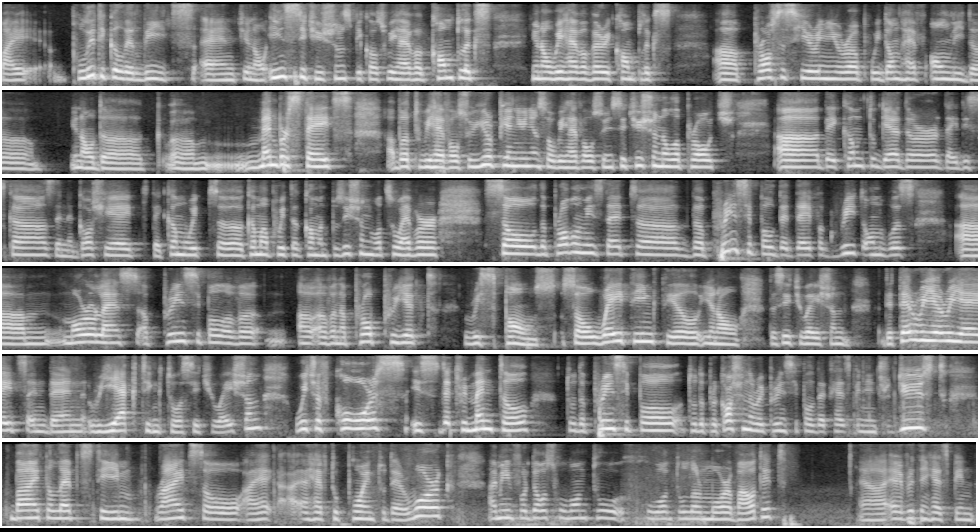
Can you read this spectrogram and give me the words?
by political elites and you know institutions because we have a complex you know we have a very complex uh, process here in Europe. We don't have only the you know the um, member states, uh, but we have also European Union, so we have also institutional approach. Uh, they come together, they discuss, they negotiate, they come with uh, come up with a common position whatsoever. So the problem is that uh, the principle that they've agreed on was um, more or less a principle of a of an appropriate response so waiting till you know the situation deteriorates and then reacting to a situation which of course is detrimental to the principle, to the precautionary principle that has been introduced by the Taleb's team, right? So I, I have to point to their work. I mean, for those who want to who want to learn more about it, uh, everything has been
